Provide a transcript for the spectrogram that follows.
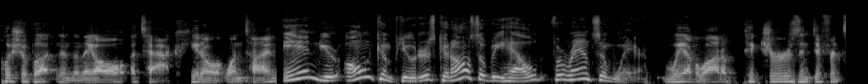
push a button and then they all attack, you know, at one time. And your own computers can also be held for ransomware. We have a lot of pictures and different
